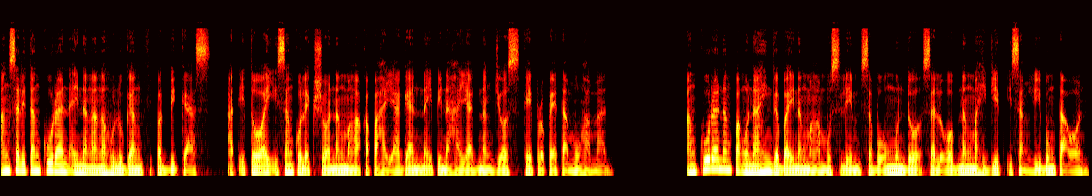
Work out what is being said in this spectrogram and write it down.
Ang salitang Quran ay nangangahulugang pagbigkas, at ito ay isang koleksyon ng mga kapahayagan na ipinahayag ng Diyos kay Propeta Muhammad. Ang Quran ang pangunahing gabay ng mga Muslim sa buong mundo sa loob ng mahigit isang libong taon,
